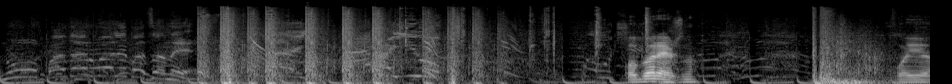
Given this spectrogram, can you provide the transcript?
Ну, подорвали, пацаны! Обережно. Ой.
